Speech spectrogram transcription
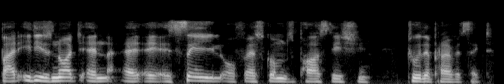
but it is not an, a, a sale of Eskom's power station to the private sector.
